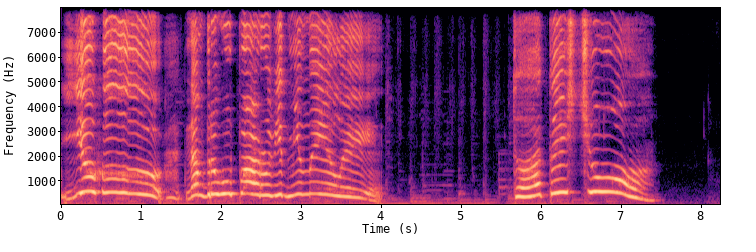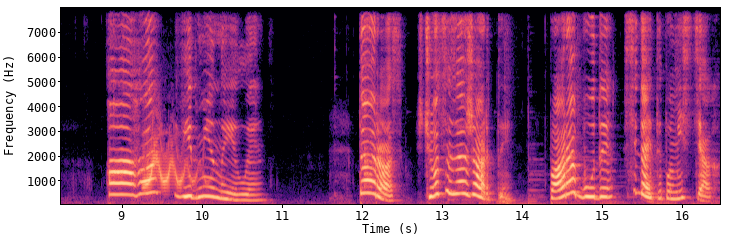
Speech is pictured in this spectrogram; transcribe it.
Юху! Нам другу пару відмінили. Та ти що? Ага, відмінили. Тарас, що це за жарти? Пара буде. Сідайте по місцях.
